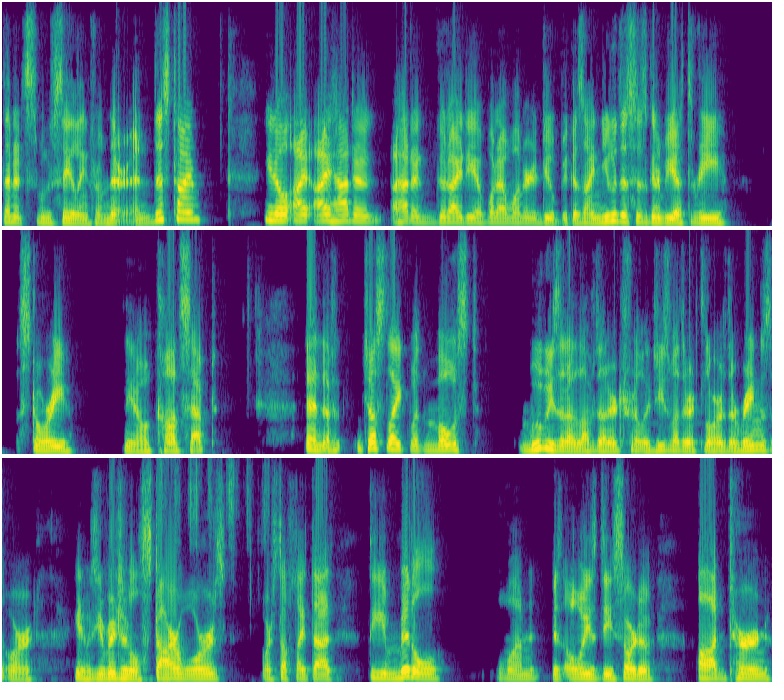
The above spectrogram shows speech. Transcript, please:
then it's smooth sailing from there. And this time, you know, I I had a I had a good idea of what I wanted to do because I knew this is going to be a three story, you know, concept, and uh, just like with most movies that I loved that are trilogies, whether it's Lord of the Rings or you know the original Star Wars or stuff like that. The middle one is always the sort of odd turn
